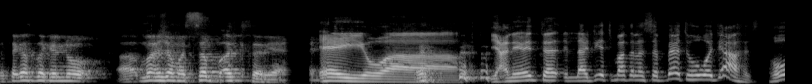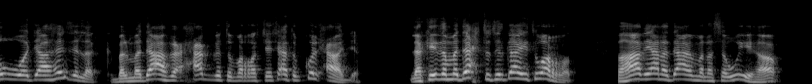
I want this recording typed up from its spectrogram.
أنت قصدك إنه آه، معجم السب أكثر يعني. أيوه. يعني أنت لا جيت مثلا سبيته هو جاهز هو جاهز لك بالمدافع حقته بالرشاشات بكل حاجة. لكن إذا مدحته تلقاه يتورط. فهذه أنا دائما أسويها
